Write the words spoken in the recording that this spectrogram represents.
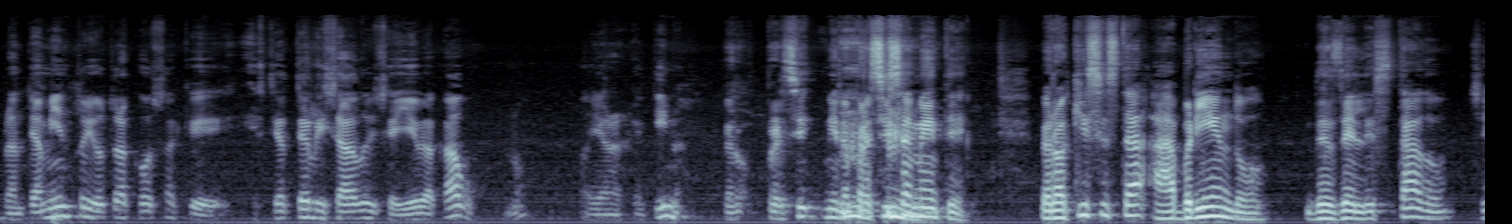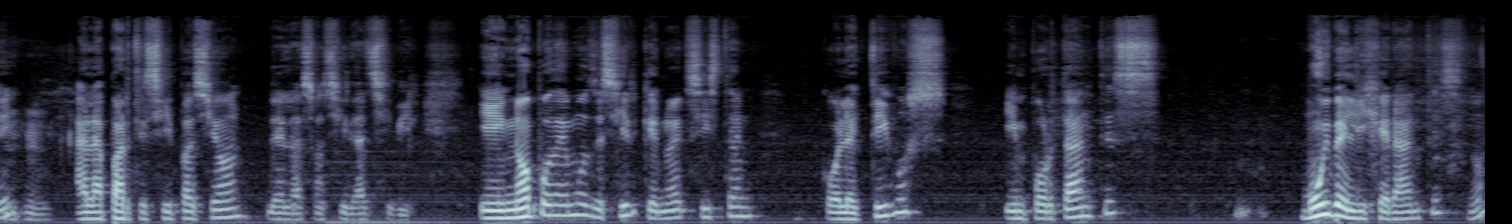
planteamiento y otra cosa que esté aterrizado y se lleve a cabo, ¿no? Allá en Argentina. Pero, mira, precisamente, pero aquí se está abriendo desde el Estado, ¿sí? A la participación de la sociedad civil. Y no podemos decir que no existan colectivos importantes, muy beligerantes, ¿no?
